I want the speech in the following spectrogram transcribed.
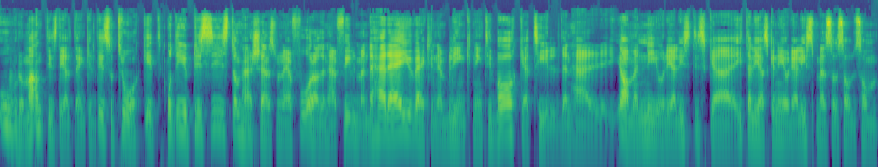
oromantiskt helt enkelt, det är så tråkigt. Och det är ju precis de här känslorna jag får av den här filmen. Det här är ju verkligen en blinkning tillbaka till den här, ja men neorealistiska, italienska neorealismen som, som, som,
